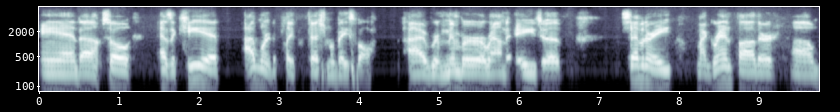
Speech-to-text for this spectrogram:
And uh, so, as a kid, I wanted to play professional baseball. I remember around the age of seven or eight, my grandfather um,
